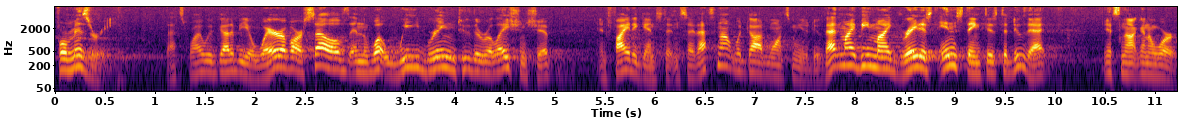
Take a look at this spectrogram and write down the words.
for misery. That's why we've got to be aware of ourselves and what we bring to the relationship and fight against it and say, that's not what God wants me to do. That might be my greatest instinct is to do that. It's not going to work.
